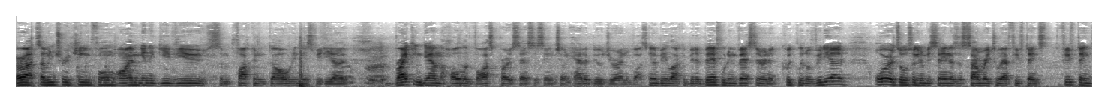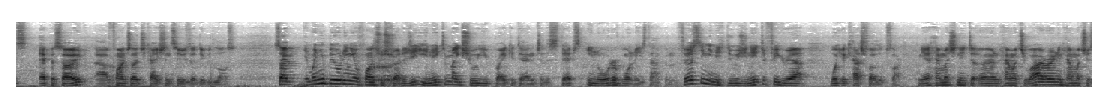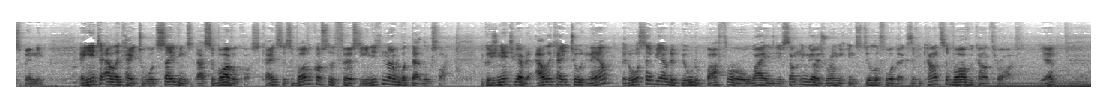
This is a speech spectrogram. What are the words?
Alright, so in true king form, I'm going to give you some fucking gold in this video, breaking down the whole advice process essentially on how to build your own advice. It's going to be like a bit of barefoot investor in a quick little video, or it's also going to be seen as a summary to our 15th, 15th episode uh, financial education series I did with Loz. So when you're building your financial strategy, you need to make sure you break it down into the steps in order of what needs to happen. The first thing you need to do is you need to figure out what your cash flow looks like. Yeah, how much you need to earn, how much you are earning, how much you're spending and you need to allocate towards savings, uh, survival costs. Okay, so survival costs are the first thing. You need to know what that looks like because you need to be able to allocate to it now, but also be able to build a buffer or a way that if something goes wrong, you can still afford that. Because if we can't survive, we can't thrive. Yeah,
